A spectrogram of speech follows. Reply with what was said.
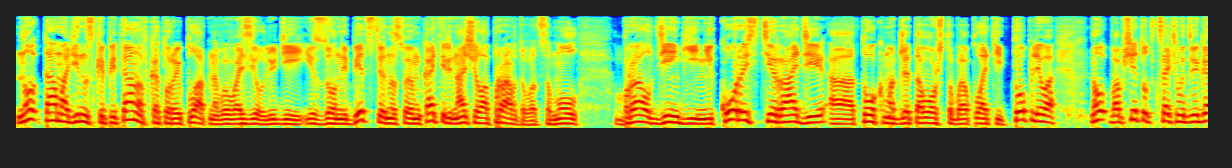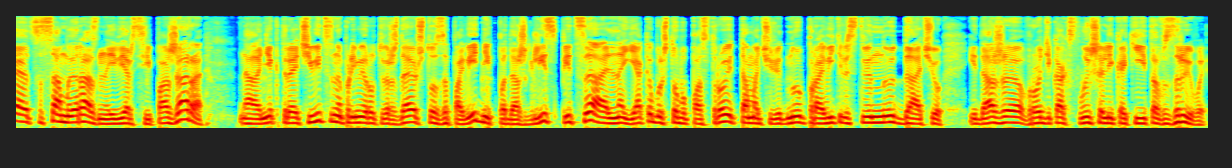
Но там один из капитанов, который платно вывозил людей из зоны бедствия на своем катере, начал оправдываться. Мол, брал деньги не корости ради, а токма для того, чтобы оплатить топливо. Но вообще тут, кстати, выдвигаются самые разные версии пожара. А некоторые очевидцы, например, утверждают, что заповедник подожгли специально, якобы чтобы построить там очередную правительственную дачу. И даже вроде как слышали какие-то взрывы.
